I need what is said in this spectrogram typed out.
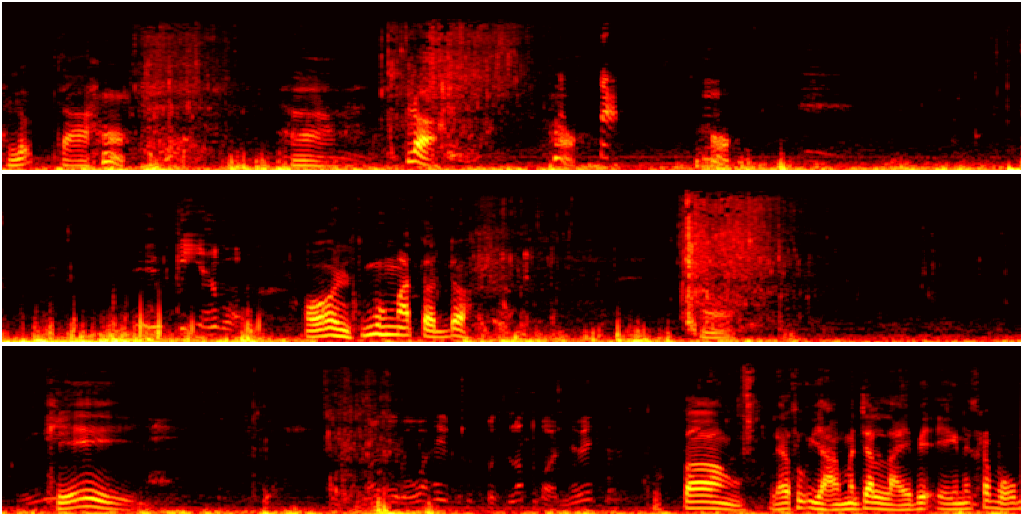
ฮัลโหลจ้าฮ่าฮัลโหลโอ้โอ้ Oh, semua mata dah. Oh. Okey. บอกว่าให้ปลดล็อกก่อนใช่ไหมถูกต้องแล้วทุกอย่างมันจะไหลไปเองนะครับผม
